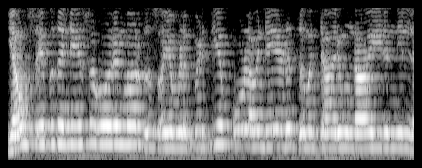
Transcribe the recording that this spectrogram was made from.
യൗസേപ്പ് തന്റെ സഹോദരന്മാർക്ക് സ്വയം വെളിപ്പെടുത്തിയപ്പോൾ അവന്റെ അടുത്ത് മറ്റാരും ഉണ്ടായിരുന്നില്ല.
